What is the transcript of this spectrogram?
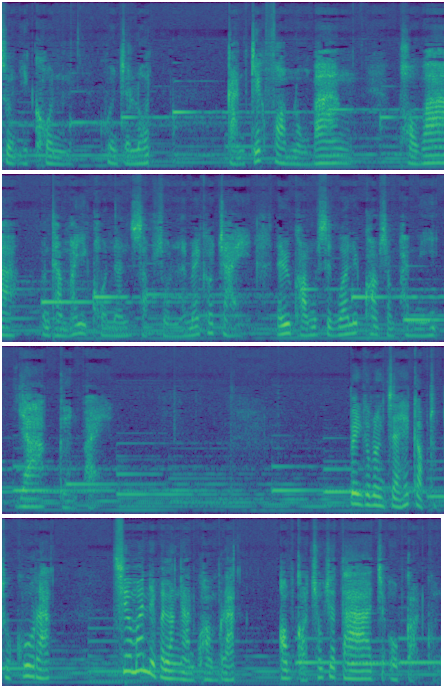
ส่วนอีกคนควรจะลด การเก๊กฟอร์มลงบ้าง เพราะว่ามันทำให้อีกคนนั้นสับสนและไม่เข้าใจ และมีความรู้สึกว่าในความสัมพันธ์นี้ยากเกินไป เป็นกำลังใจให้กับทุกๆ คู่รัก เชื่อมั่นในพลังงานความรัก ออมกอดโชคชะตาจะโอบกอดคุณ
